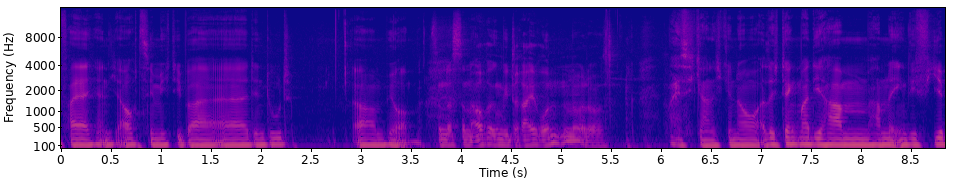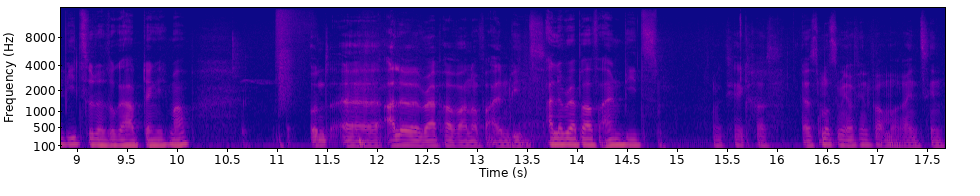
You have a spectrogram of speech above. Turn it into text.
Feiere ich eigentlich auch ziemlich, die bei äh, den Dude. Ähm, ja, Sind das dann auch irgendwie drei Runden oder was? weiß ich gar nicht genau. Also ich denke mal, die haben, haben da irgendwie vier Beats oder so gehabt, denke ich mal. Und äh, alle Rapper waren auf allen Beats. Alle Rapper auf allen Beats. Okay, krass. Das muss ich mir auf jeden Fall auch mal reinziehen.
